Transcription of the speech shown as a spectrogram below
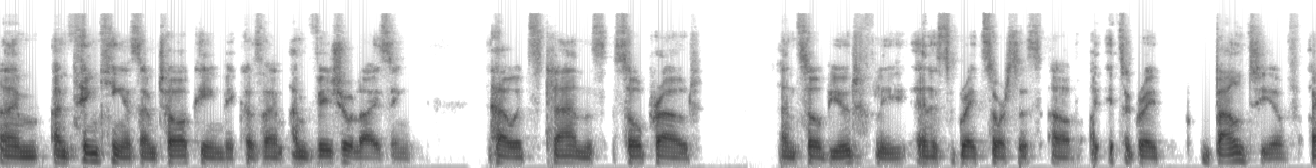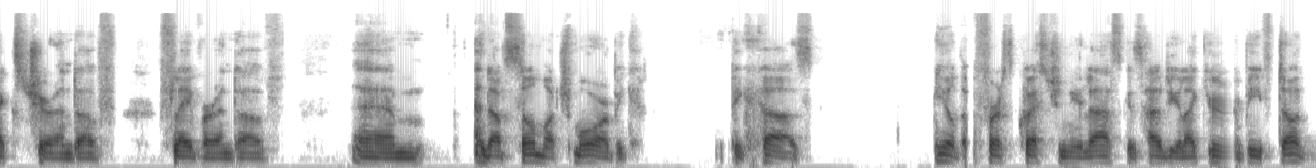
I'm I'm thinking as I'm talking because I'm I'm visualizing how it stands so proud and so beautifully, and it's a great source of it's a great bounty of texture and of flavor and of um, and of so much more because because you know the first question you'll ask is how do you like your beef done?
